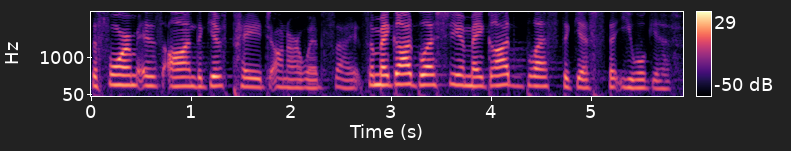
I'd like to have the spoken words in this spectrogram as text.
the form is on the give page on our website. So may God bless you and may God bless the gifts that you will give.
